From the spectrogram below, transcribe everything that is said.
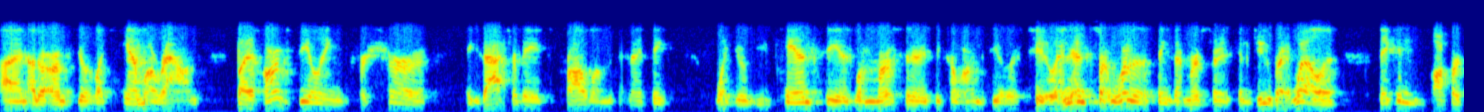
uh, and other arms dealers like him around. But arms dealing for sure exacerbates problems, and I think what you you can see is when mercenaries become arms dealers too. And and so one of the things that mercenaries can do very well is they can offer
